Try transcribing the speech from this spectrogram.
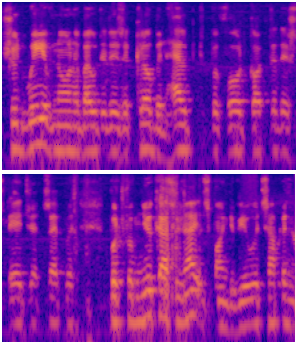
should we have known about it as a club and helped before it got to this stage, etc. But from Newcastle United's point of view, it's happened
